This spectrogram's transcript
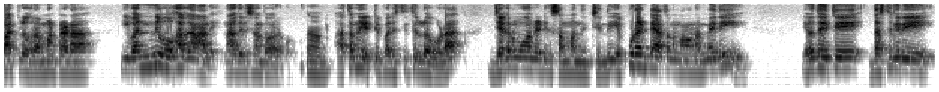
పార్టీలోకి రమ్మంటాడా? ఇవన్నీ ఊహాగానాలే నాకు తెలిసినంత వరకు. అతను ఎట్టి పరిస్థితుల్లో కూడా జగన్మోహన్ రెడ్డికి సంబంధించింది ఎప్పుడంటే అతను మనం నమ్మేది ఏదైతే దస్తగిరి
